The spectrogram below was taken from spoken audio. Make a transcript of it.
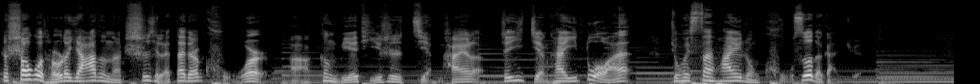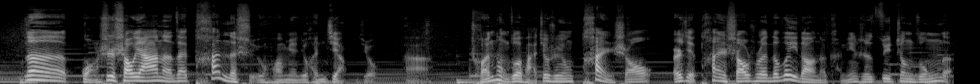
这烧过头的鸭子呢，吃起来带点苦味儿啊，更别提是剪开了。这一剪开一剁完，就会散发一种苦涩的感觉。那广式烧鸭呢，在炭的使用方面就很讲究啊。传统做法就是用炭烧，而且炭烧出来的味道呢，肯定是最正宗的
